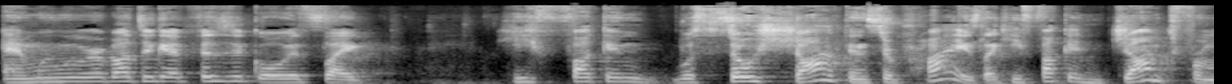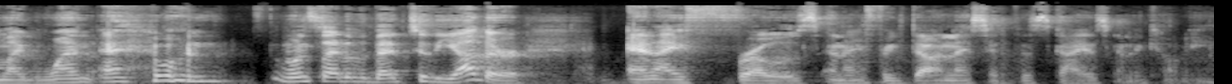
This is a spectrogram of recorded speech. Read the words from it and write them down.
And when we were about to get physical, it's like, he fucking was so shocked and surprised. Like he fucking jumped from like one, one, one side of the bed to the other And I froze and I freaked out and I said, This guy is going to kill me.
